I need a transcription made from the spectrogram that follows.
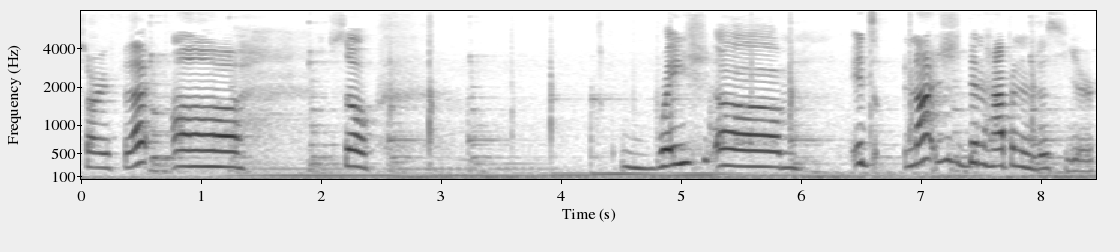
sorry for that. Uh, so race. Um, it's not just been happening this year.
